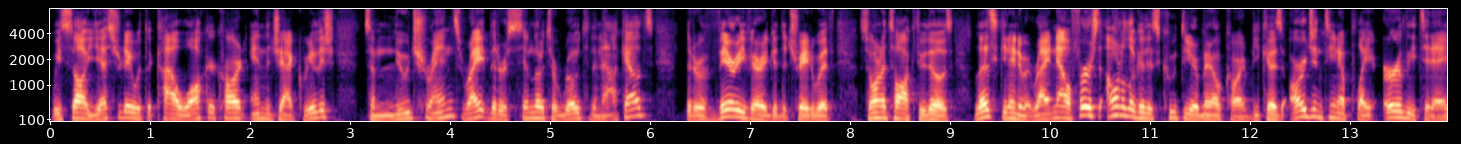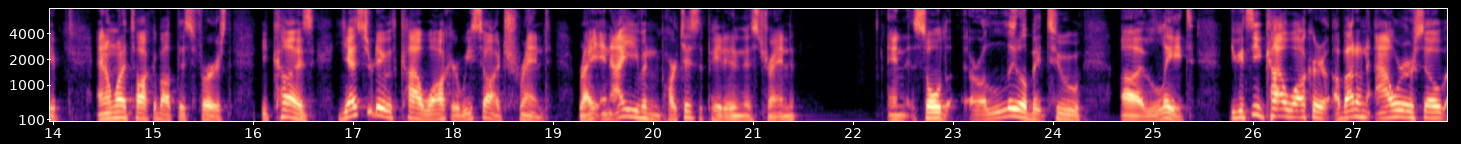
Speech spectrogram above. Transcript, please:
We saw yesterday with the Kyle Walker card and the Jack Grealish some new trends, right, that are similar to Road to the Knockouts that are very, very good to trade with. So I want to talk through those. Let's get into it right now. First, I want to look at this Cuti Romero card because Argentina play early today, and I want to talk about this first because yesterday with Kyle Walker, we saw a trend, right, and I even participated in this trend and sold a little bit too uh, late. You can see Kyle Walker about an hour or so,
